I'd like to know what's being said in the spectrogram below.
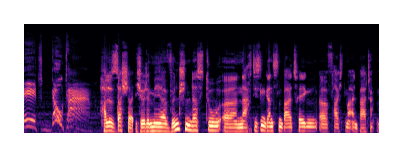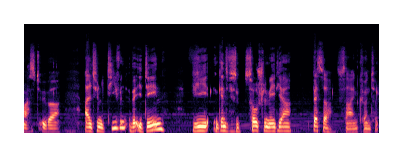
It's go time! Hallo Sascha, ich würde mir wünschen, dass du äh, nach diesen ganzen Beiträgen äh, vielleicht mal einen Beitrag machst über Alternativen, über Ideen, wie ganz Social Media besser sein könnte.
